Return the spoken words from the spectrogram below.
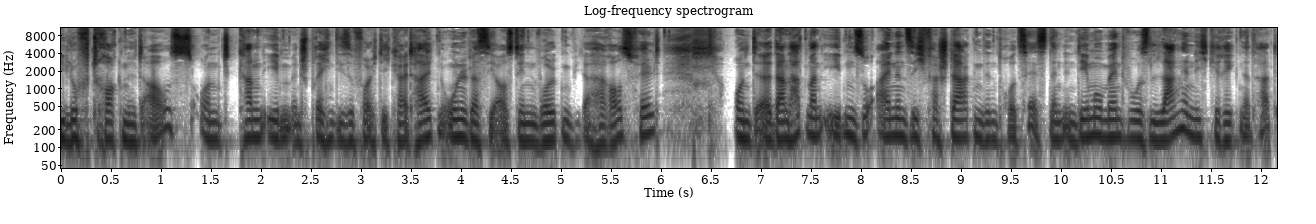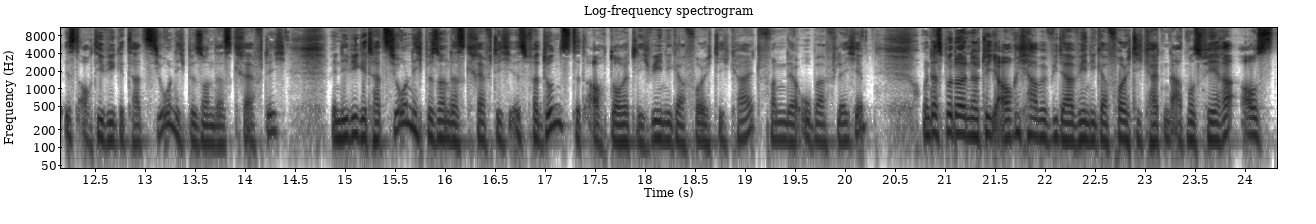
die Luft trocknet aus und kann eben entsprechend diese Feuchtigkeit halten, ohne dass sie aus den Wolken wieder herausfällt. Und äh, dann hat man eben so einen sich verstärkenden Prozess. Denn in dem Moment, wo es lange nicht geregnet hat, ist auch die Vegetation nicht besonders kräftig. Wenn die Vegetation nicht besonders kräftig ist, verdunstet auch deutlich weniger Feuchtigkeit von der Oberfläche. Und das bedeutet natürlich auch, ich habe wieder weniger Feuchtigkeit in der Atmosphäre, aus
